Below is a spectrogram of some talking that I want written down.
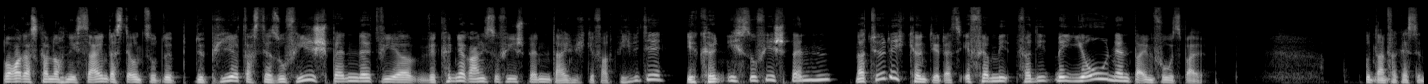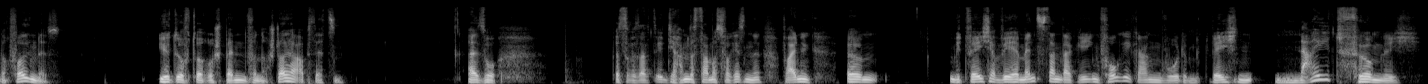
boah, das kann doch nicht sein, dass der uns so dupiert, dass der so viel spendet. Wir, wir können ja gar nicht so viel spenden. Da habe ich mich gefragt, wie bitte? Ihr könnt nicht so viel spenden? Natürlich könnt ihr das. Ihr verdient Millionen beim Fußball. Und dann vergesst ihr noch Folgendes. Ihr dürft eure Spenden von der Steuer absetzen. Also, besser gesagt, die haben das damals vergessen. Ne? Vor allen Dingen, ähm, mit welcher Vehemenz dann dagegen vorgegangen wurde, mit welchen Neid förmlich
